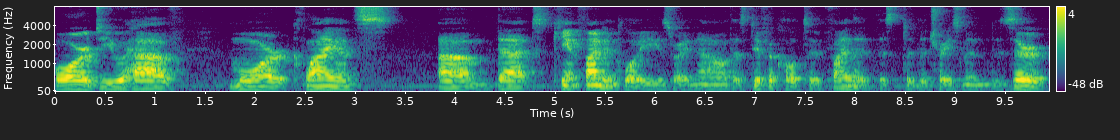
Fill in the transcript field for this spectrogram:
Or do you have more clients um, that can't find employees right now? That's difficult to find the, this, the tradesmen. Is there,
